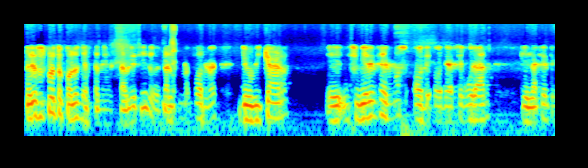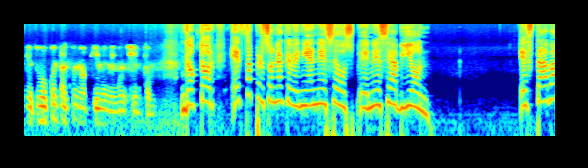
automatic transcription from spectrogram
Pero esos protocolos ya están establecidos, de tal forma de ubicar eh, si hubiera enfermos o de, o de asegurar que la gente que tuvo contacto no tiene ningún síntoma. Doctor, esta persona que venía en ese en ese avión, estaba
